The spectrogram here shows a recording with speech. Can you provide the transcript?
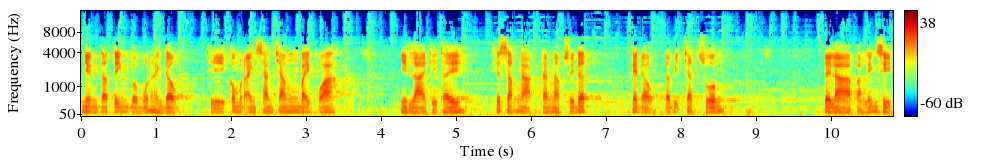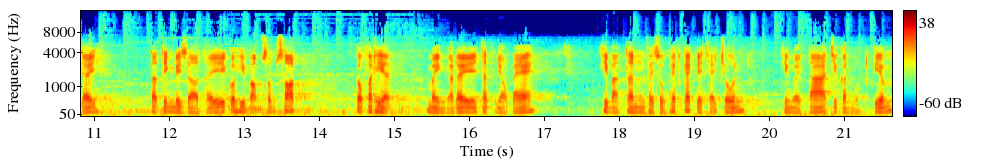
Nhưng tạ tinh vừa muốn hành động, Thì có một ánh sáng trắng bay qua. Nhìn lại thì thấy Thiết giáp ngạc đang nằm dưới đất, Cái đầu đã bị chặt xuống. Đây là bản lĩnh gì đây? Tạ tinh bây giờ thấy có hy vọng sống sót. Cậu phát hiện Mình ở đây thật nhỏ bé. Khi bản thân phải dùng hết cách để chạy trốn, Thì người ta chỉ cần một kiếm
